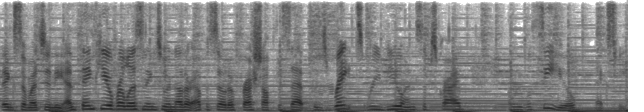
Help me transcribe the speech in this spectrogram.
Thanks so much, Indy, and thank you for listening to another episode of Fresh Off the Set. Please rate, review, and subscribe, and we will see you next week.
